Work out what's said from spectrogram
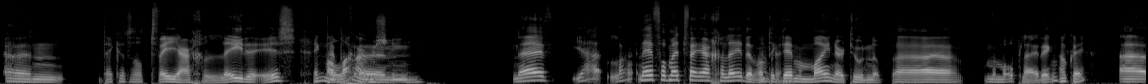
een, ik denk dat het al twee jaar geleden is. Ik denk maar langer een- misschien. Nee, ja, lang, nee, voor mij twee jaar geleden. Want ik deed mijn minor toen op, eh, met mijn opleiding. Oké. Eh,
